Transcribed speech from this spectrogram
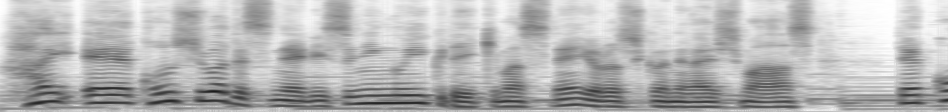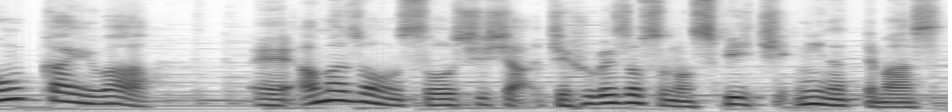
はい、えー、今週はですねリスニングウィークでいきますね。よろしくお願いします。で今回は、えー、Amazon 創始者ジェフ・ベゾスのスピーチになってます。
